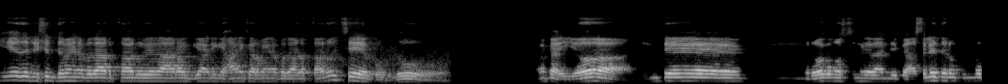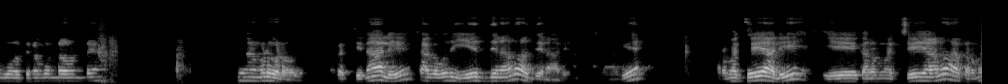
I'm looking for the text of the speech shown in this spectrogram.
ఏదో నిషిద్ధమైన పదార్థాలు లేదా ఆరోగ్యానికి హానికరమైన పదార్థాలు చేయకూడదు. ఒక అయ్యో తింటే రోగం వస్తుంది కదా అని చెప్పి అసలే తినకుండా తినకుండా ఉంటే తినడం కూడా గొడవదు ఒక తినాలి కాకపోతే ఏది తినాలో అది తినాలి. అలాగే కర్మ చేయాలి ఏ కర్మ చేయాలో ఆ కర్మ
